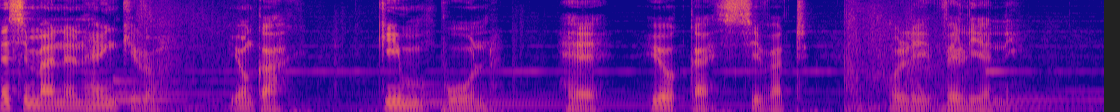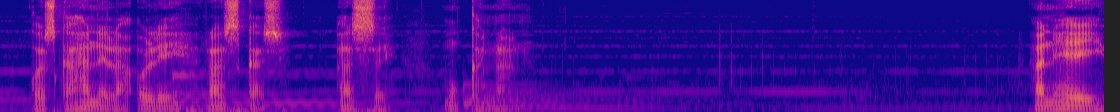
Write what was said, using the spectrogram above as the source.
Ensimmäinen henkilö, jonka kimpuun he hyökkäsivät, oli veljeni, koska hänellä oli raskas ase mukanaan. Hän ei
